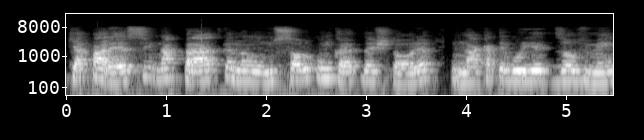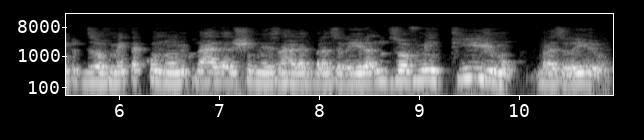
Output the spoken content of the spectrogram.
que aparece na prática, no, solo concreto da história, na categoria de desenvolvimento, desenvolvimento econômico na realidade chinesa, na realidade brasileira, no desenvolvimentismo brasileiro,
